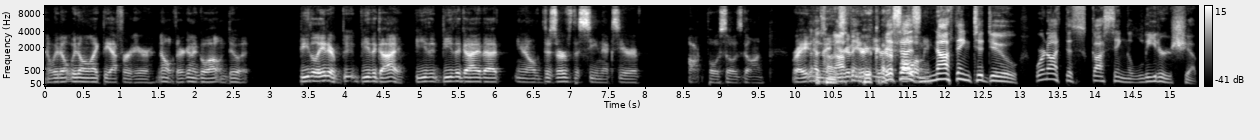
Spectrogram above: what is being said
and we don't we don't like the effort here. No, they're gonna go out and do it be the leader, be, be the guy, be the be the guy that you know deserves the C next year if Okposo is gone, right? This has then you're nothing, gonna- you're- you're this has me. nothing to do. We're not discussing leadership.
